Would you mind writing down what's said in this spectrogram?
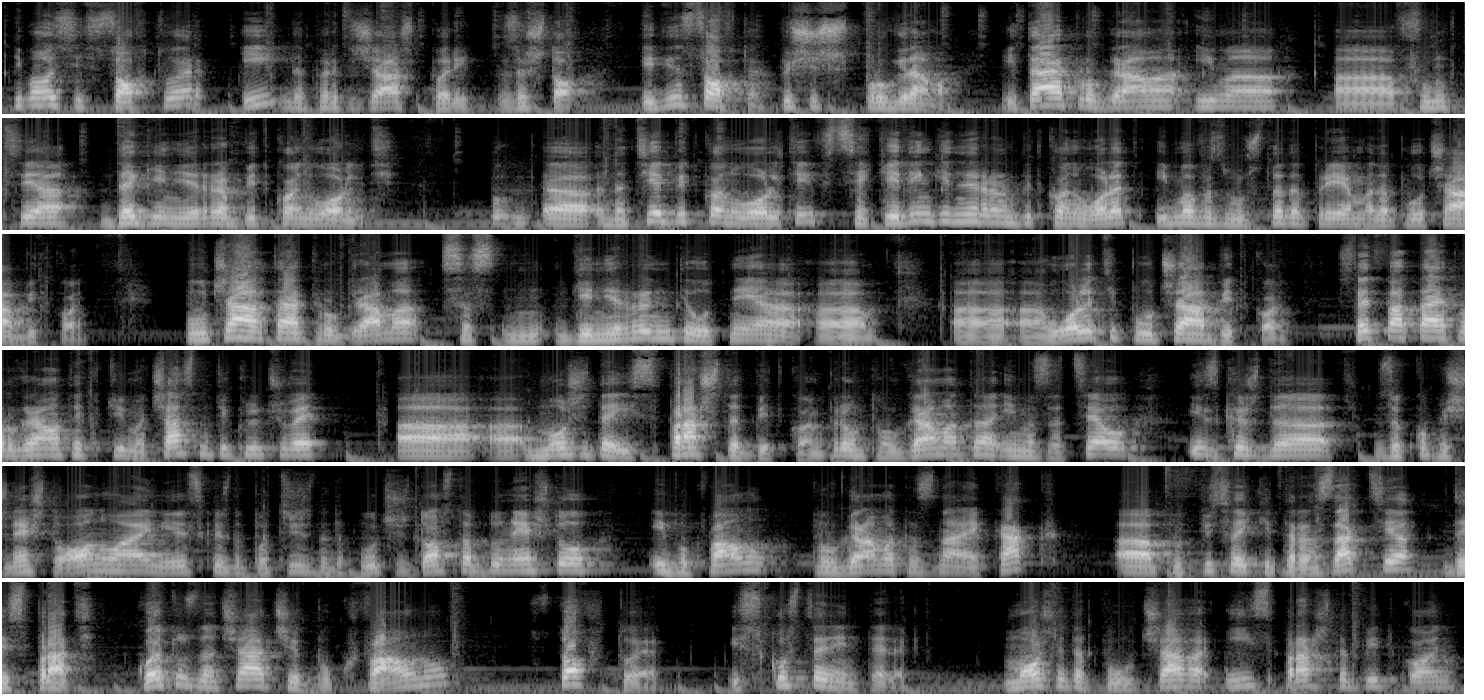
Ти можеш да си софтуер и да притежаваш пари. Защо? Един софтуер, пишеш програма и тая програма има а, функция да генерира биткоин wallet. На тия биткоин wallet, всеки един генериран биткоин wallet има възможността да приема да получава биткоин получава тая програма с генерираните от нея а, а, wallet получава биткоин. След това тая програма, тъй като има частните ключове, а, а, може да изпраща биткоин. Примерно програмата има за цел, искаш да закупиш нещо онлайн или искаш да платиш, за да получиш достъп до нещо и буквално програмата знае как, а, подписвайки транзакция, да изпрати. Което означава, че буквално софтуер, изкуствен интелект, може да получава и изпраща биткоин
